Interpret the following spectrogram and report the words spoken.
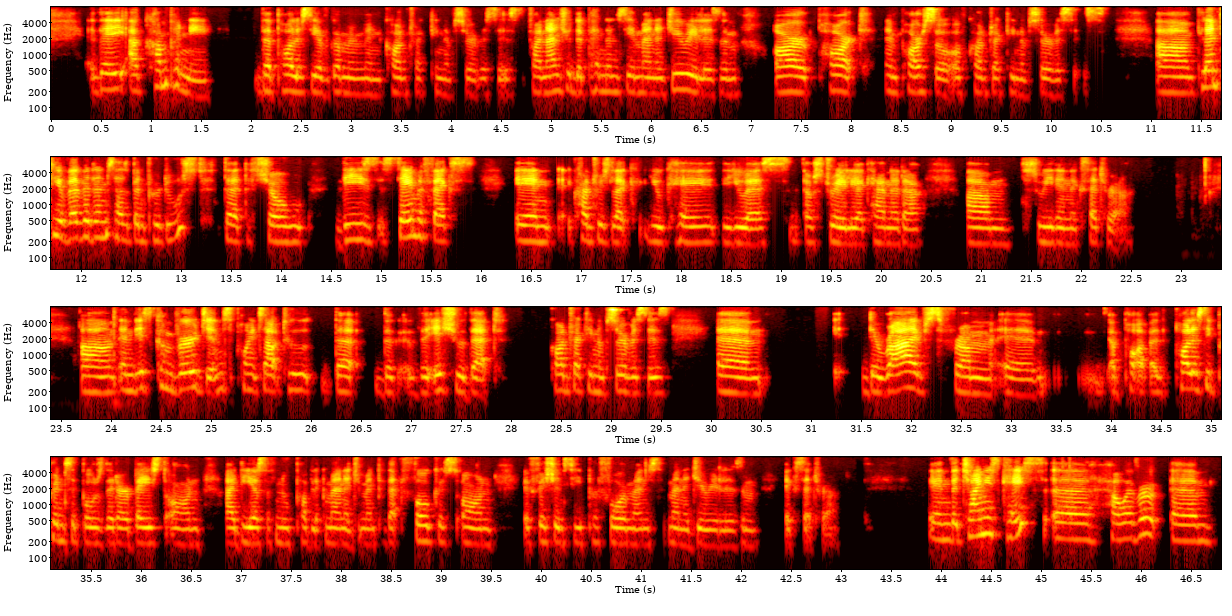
They accompany the policy of government contracting of services. Financial dependency and managerialism are part and parcel of contracting of services. Um, plenty of evidence has been produced that show these same effects in countries like UK, the US, Australia, Canada, um, Sweden, etc. Um, and this convergence points out to the, the, the issue that contracting of services um, derives from um, po policy principles that are based on ideas of new public management that focus on efficiency, performance, managerialism, etc. In the Chinese case, uh, however, um,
